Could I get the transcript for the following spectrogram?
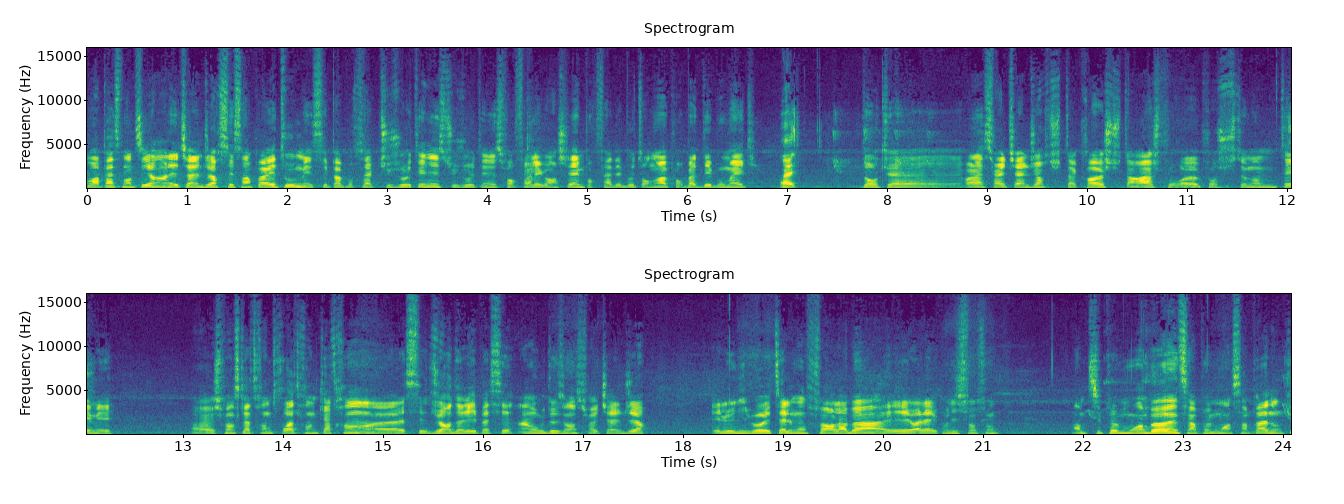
on va pas se mentir, hein, les challengers c'est sympa et tout, mais c'est pas pour ça que tu joues au tennis. Tu joues au tennis pour faire les grands chelems, pour faire des beaux tournois, pour battre des bons mecs. Ouais. Donc euh, voilà, sur les challengers, tu t'accroches, tu t'arraches pour, euh, pour justement monter, mais euh, je pense qu'à 33, 34 ans, c'est dur d'aller passer un ou deux ans sur les challengers. Et le niveau est tellement fort là-bas, et voilà, les conditions sont un petit peu moins bonnes, c'est un peu moins sympa, donc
